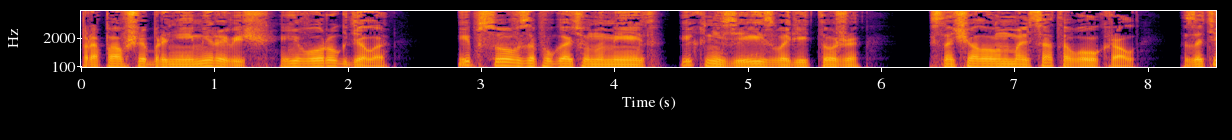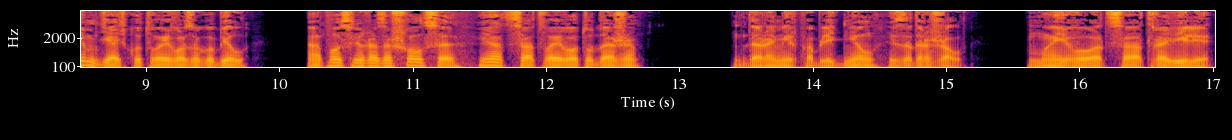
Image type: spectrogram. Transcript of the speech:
Пропавший Бронеемирович — его рук дело. И псов запугать он умеет, и князей изводить тоже. Сначала он мальца того украл, затем дядьку твоего загубил, а после разошелся и отца твоего туда же». Дарамир побледнел и задрожал. «Моего отца отравили».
